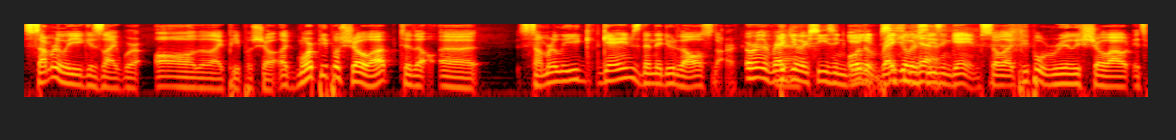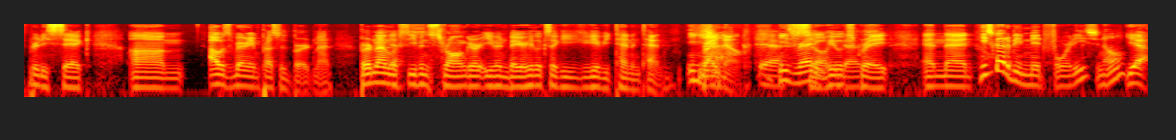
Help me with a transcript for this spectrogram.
summer league is like where all the like people show. up. Like more people show up to the uh summer league games than they do to the All Star Or the regular season or games. the regular Yeah. season games. So like people really show out. It's pretty sick. Um, I was very impressed with Birdman. Birdman looks even stronger, even bigger. He looks like he could give you ten and ten Yeah. right now. Yeah. He's ready. So he He looks does. great. And then He's got to be mid 40s, you know? yeah,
